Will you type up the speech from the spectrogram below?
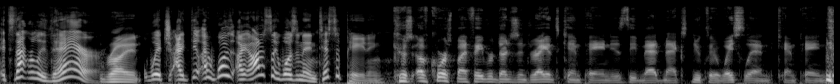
it's not really there. Right. Which I I was I honestly wasn't anticipating. Because of course my favorite Dungeons and Dragons campaign is the Mad Max Nuclear Wasteland campaign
